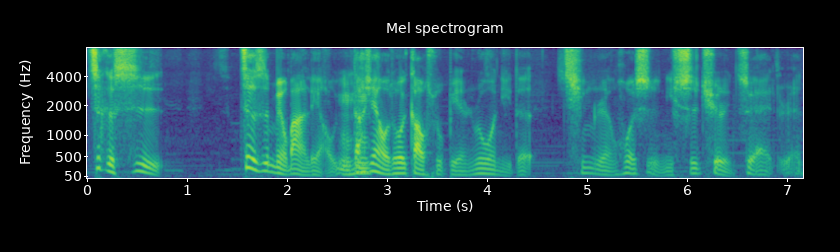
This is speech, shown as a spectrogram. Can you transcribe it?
这个是这个是没有办法疗愈。到现在我都会告诉别人，如果你的亲人或是你失去了你最爱的人，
